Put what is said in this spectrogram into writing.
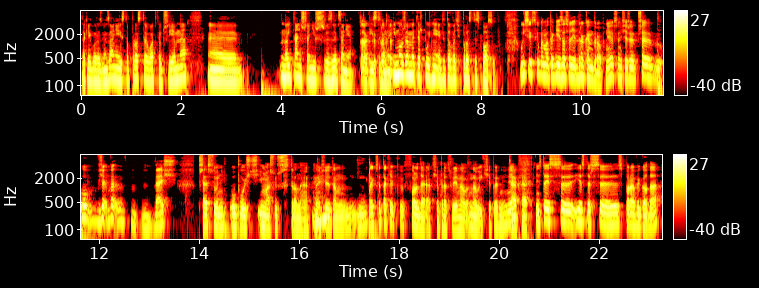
takiego rozwiązania. Jest to proste, łatwe, przyjemne. E, no i tańsze niż zlecenie tak, takiej tak, strony. Tak, tak. I możemy też później edytować w prosty sposób. Wix jest chyba na takiej zasadzie drag and drop, nie? W sensie, że prze, u, wzi, we, weź, przesuń, upuść i masz już stronę. W sensie mhm. tam, tak, tak jak w folderach się pracuje na, na Wixie pewnie, nie? Tak, tak. Więc to jest, jest też spora wygoda.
